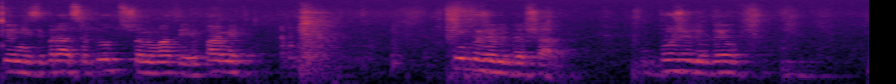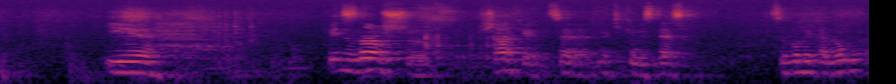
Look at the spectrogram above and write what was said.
сьогодні зібралися тут, шанувати його пам'ять. Він дуже любив шахи. Дуже любив. І він знав, що шахи це не тільки мистецтво, це велика наука,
